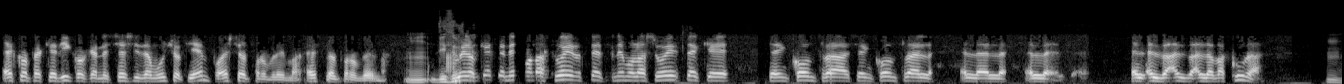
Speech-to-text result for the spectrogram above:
Ecco perché dico che necessita mucho tiempo, questo è il problema, questo è il problema. Mm, A tenemos la suerte, tenemos la suerte que se encuentra, se el, el, la vacuna. Mm.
